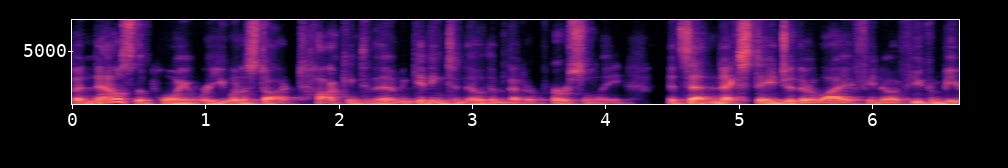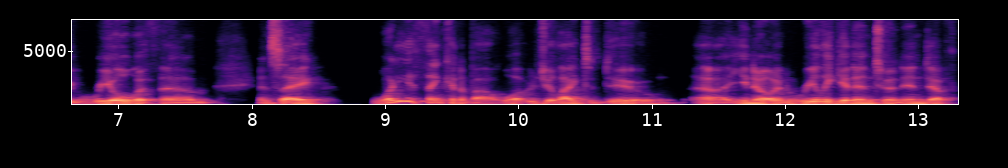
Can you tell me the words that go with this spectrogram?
But now's the point where you want to start talking to them and getting to know them better personally. It's that next stage of their life. You know if you can be real with them and say what are you thinking about? What would you like to do? Uh, you know and really get into an in-depth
